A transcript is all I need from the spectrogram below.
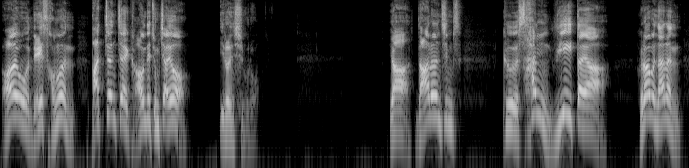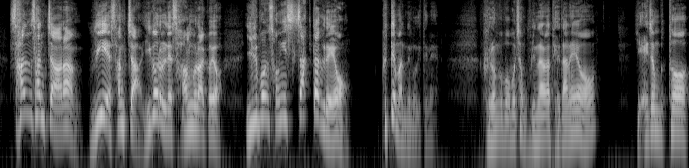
아이고 내 성은 밭전자의 가운데 중자요. 이런 식으로. 야, 나는 지금 그 산 위에 있다야. 그러면 나는 산산자랑 위에 상자 이거를 내 성으로 할 거요. 일본 성이 싹 다 그래요. 그때 만든 거기 때문에. 그런 거 보면 참 우리나라가 대단해요. 예전부터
